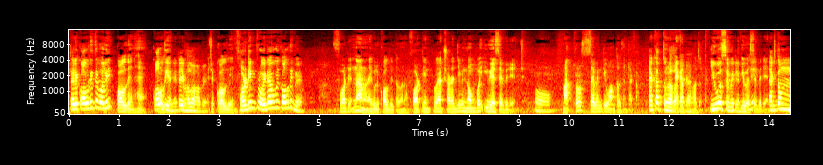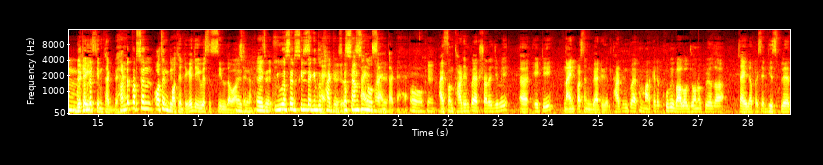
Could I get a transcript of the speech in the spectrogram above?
তাহলে কল দিতে বলি? কল দিন হ্যাঁ কল দিয়েন এটাই ভালো হবে। এটা কল দিন। ফোরটিন প্রো এটাও কি কল দিবে? ফোরটিন না না না, এগুলো কল দিতে হবে না। ফোরটিন প্রো একশো আঠাশ জিবি নব্বই ইউএসএ ভেরিয়েন্ট ও। মাত্র টাকা। একাত্তর হাজার টাকা। একাত্তর হাজার টাকা। USA variant USA variant। একদম দুইটাই সিম থাকবে হান্ড্রেড পার্সেন্ট অথেন্টিক অথেন্টিক এই যে ইউএসএ সিল দেওয়া আছে এই যে ইউএস এর সিলটা কিন্তু থাকে। এটা স্যামসাং এও sign- sign থাকে থাকে হ্যাঁ okay iPhone pro GB eighty nine percent battery thirteen pro এখন মার্কেটে খুবই ভালো জনপ্রিয়তা চাহিদা পাইছে। ডিসপ্লের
